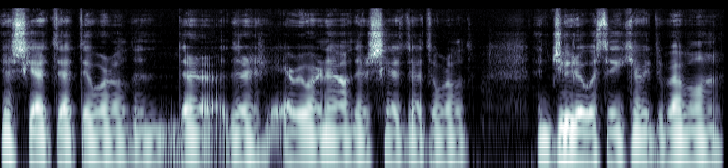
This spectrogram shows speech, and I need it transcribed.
they're scattered throughout the world, and they're they're everywhere now. They're scattered throughout the world. And Judah was taken captive to Babylon.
